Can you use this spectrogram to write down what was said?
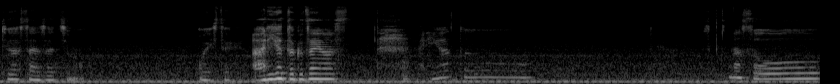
18歳のサチも応援してありがとうございます。ありがとう好きなそうお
